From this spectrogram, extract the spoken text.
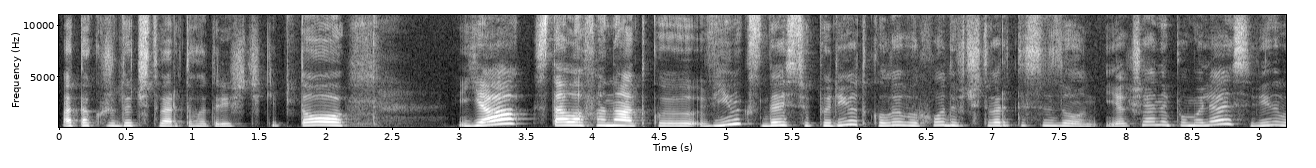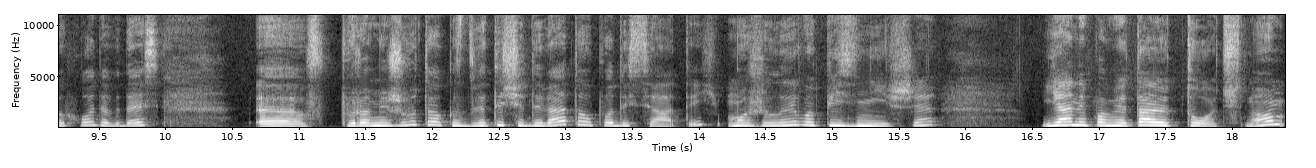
а також до четвертого трішечки, то я стала фанаткою Вінкс десь у період, коли виходив четвертий сезон. І якщо я не помиляюсь, він виходив десь в проміжуток з 2009 по 2010, можливо, пізніше. Я не пам'ятаю точно.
